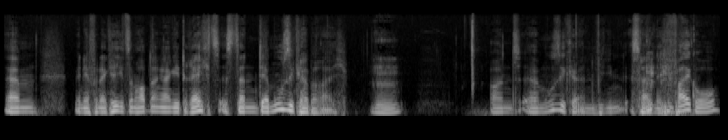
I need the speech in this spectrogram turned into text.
Ähm, wenn ihr von der Kirche zum Haupteingang geht, rechts ist dann der Musikerbereich. Mhm. Und äh, Musiker in Wien ist halt nicht Falco.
